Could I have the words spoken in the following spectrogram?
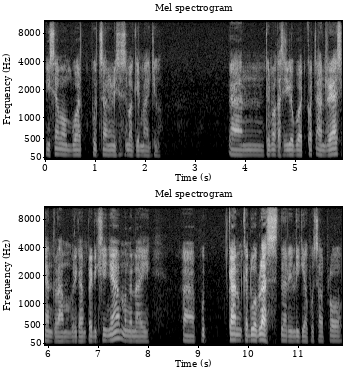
bisa membuat futsal Indonesia semakin maju. Dan terima kasih juga buat Coach Andreas yang telah memberikan prediksinya mengenai uh, put pekan ke-12 dari Liga Futsal Pro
